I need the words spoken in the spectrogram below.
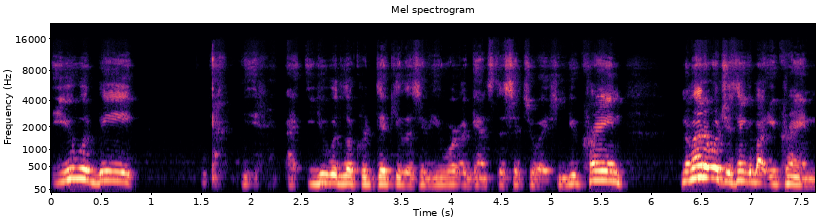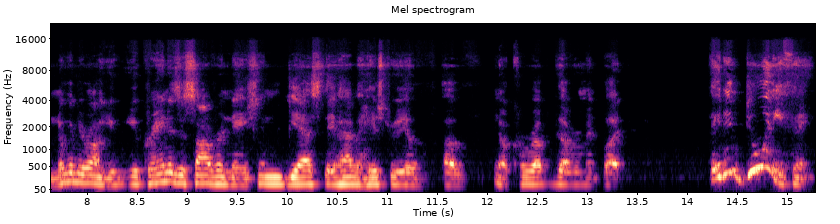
you would be, you would look ridiculous if you were against the situation. Ukraine, no matter what you think about Ukraine, don't get me wrong. You, Ukraine is a sovereign nation. Yes, they have a history of, of you know corrupt government, but they didn't do anything.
